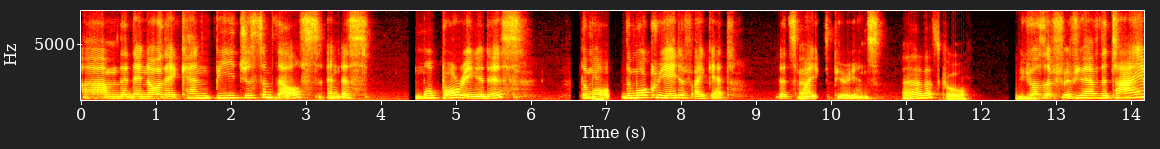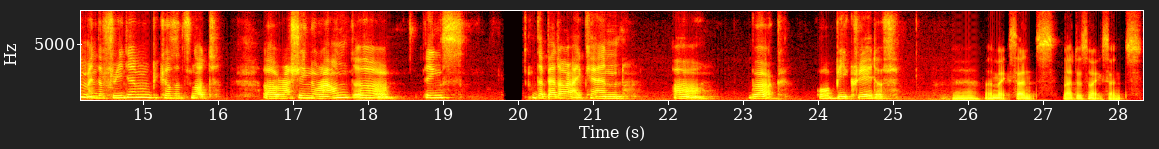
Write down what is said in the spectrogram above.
um, that they know they can be just themselves and as more boring it is, the more the more creative I get. That's my experience. Ah, that's cool. Because if, if you have the time and the freedom, because it's not uh, rushing around uh, things, the better I can uh, work or be creative. Yeah, that makes sense. That does make sense.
